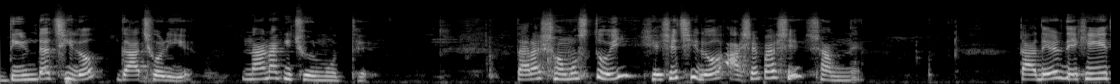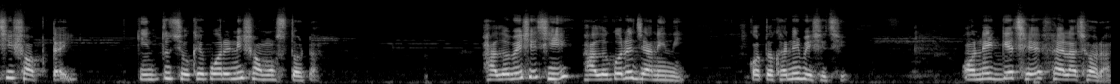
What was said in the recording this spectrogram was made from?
দিনটা ছিল গা ছড়িয়ে, নানা কিছুর মধ্যে। তারা সমস্তই হেসেছিল আশেপাশে সামনে। তাদের দেখে গেছি সবটাই, কিন্তু চোখে পড়েনি সমস্তটা। ভালোবেসেছি, ভালো করে জানিনি, কতখানি বেসেছি। অনেক গেছে ফেলা ছড়া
